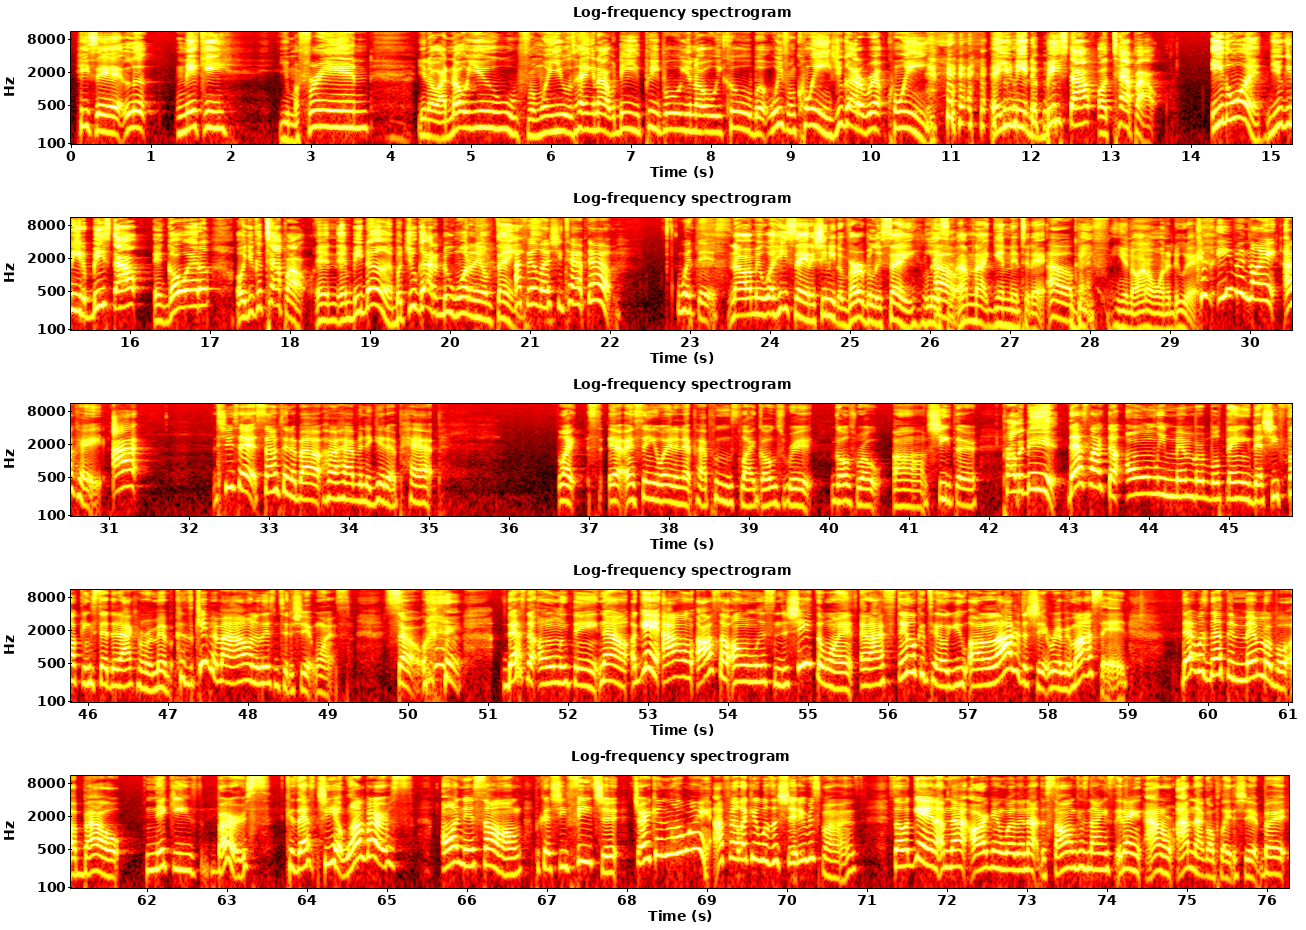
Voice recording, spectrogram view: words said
He said, Look, Nicki, you my friend. You know, I know you from when you was hanging out with these people, you know, we cool, but we from Queens. You gotta rep Queens. and you need to beast out or tap out. Either one. You can either beast out and go at her, or you can tap out and, and be done. But you gotta do one of them things. I feel like she tapped out with this. No, I mean what he's saying is she need to verbally say, "Listen, Oh. I'm not getting into that Oh, okay. beef. You know, I don't want to do that." Cause even like okay, I she said something about her having to get a pap, like uh, insinuating that Papoose like Ghost writ, Ghost wrote um Shether. Probably did. That's like the only memorable thing that she fucking said that I can remember. Cause keep in mind, I only listened to the shit once, so that's the only thing. Now again, I don't, also only listened to Shether once, and I still can tell you a lot of the shit Remy Ma said. There was nothing memorable about Nicki's verse, cause that's she had one verse on this song because she featured Drake and Lil Wayne. I feel like it was a shitty response. So again, I'm not arguing whether or not the song is nice. It ain't. I don't. I'm not gonna play the shit. But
